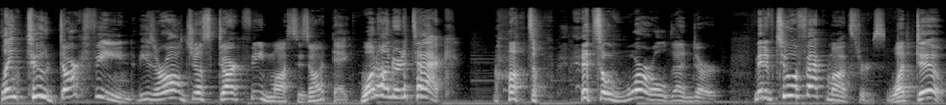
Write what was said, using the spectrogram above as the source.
Link 2, Dark Fiend. These are all just Dark Fiend monsters, aren't they? 100 attack. it's, a, it's a world ender. Made of two effect monsters. What do?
